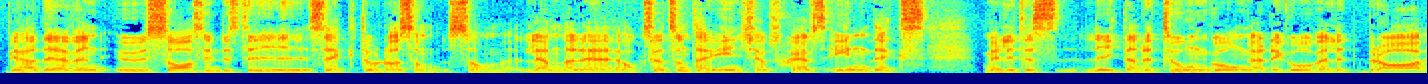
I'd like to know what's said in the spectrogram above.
Vi hade även USAs industrisektor då som, som lämnade också ett sånt här inköpschefsindex med lite liknande tongångar. Det går väldigt bra,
